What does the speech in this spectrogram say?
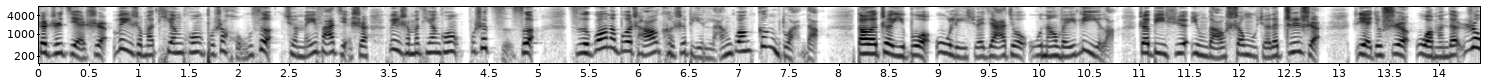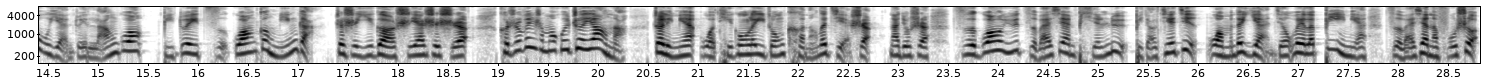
这只解释为什么天空不是红色，却没法解释为什么天空不是紫色。紫光的波长可是比蓝光更短的。到了这一步，物理学家就无能为力了。这必须用到生物学的知识，也就是我们的肉眼对蓝光比对紫光更敏感。这是一个实验事实，可是为什么会这样呢？这里面我提供了一种可能的解释，那就是紫光与紫外线频率比较接近，我们的眼睛为了避免紫外线的辐射，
